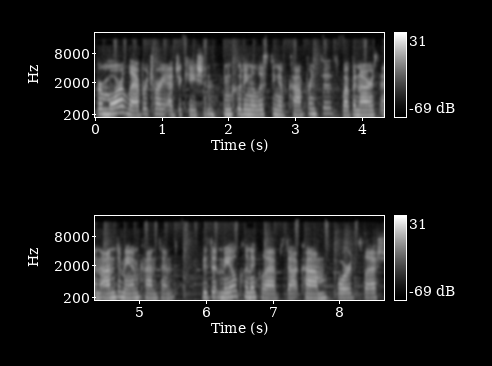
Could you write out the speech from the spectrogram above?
For more laboratory education, including a listing of conferences, webinars, and on demand content, visit mayocliniclabs.com forward slash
